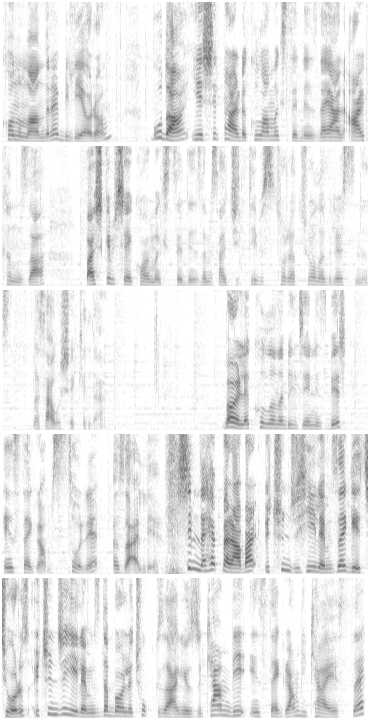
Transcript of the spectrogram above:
konumlandırabiliyorum. Bu da yeşil perde kullanmak istediğinizde yani arkanıza başka bir şey koymak istediğinizde mesela ciddi bir story atıyor olabilirsiniz. Mesela bu şekilde. Böyle kullanabileceğiniz bir Instagram Story özelliği. Şimdi hep beraber üçüncü hilemize geçiyoruz. Üçüncü hilemizde böyle çok güzel gözüken bir Instagram hikayesi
